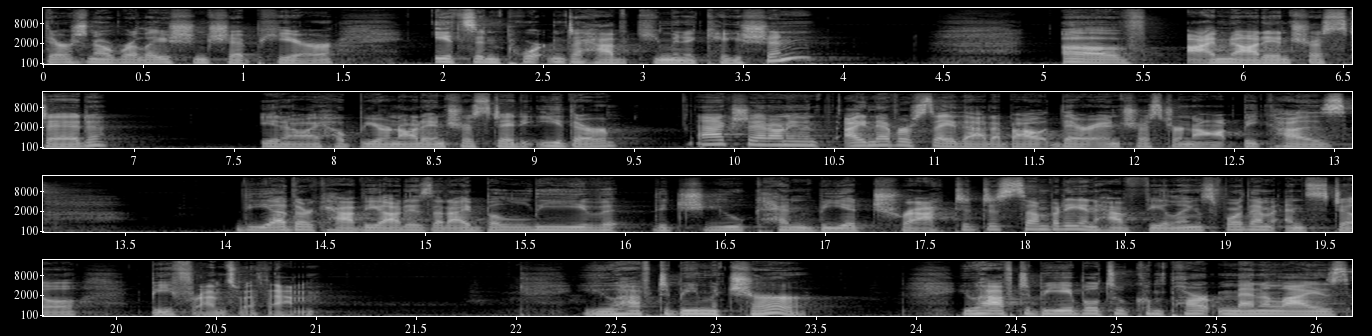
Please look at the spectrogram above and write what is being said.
There's no relationship here. It's important to have communication of I'm not interested. You know, I hope you're not interested either. Actually, I don't even I never say that about their interest or not because the other caveat is that I believe that you can be attracted to somebody and have feelings for them and still be friends with them. You have to be mature. You have to be able to compartmentalize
